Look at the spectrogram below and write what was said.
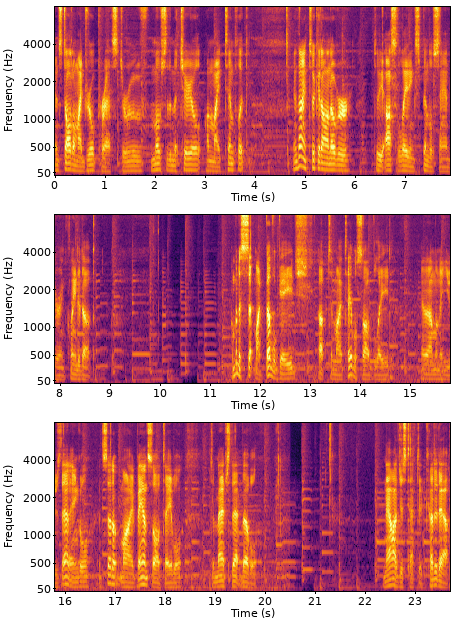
installed on my drill press to remove most of the material on my template, and then I took it on over to the oscillating spindle sander and cleaned it up. I'm going to set my bevel gauge up to my table saw blade, and I'm going to use that angle and set up my bandsaw table to match that bevel. Now I just have to cut it out.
